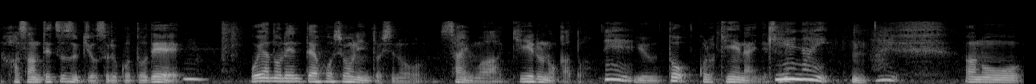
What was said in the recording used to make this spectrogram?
破産手続きをすることで、うん、親の連帯保証人としての債務は消えるのかというと、えこれは消えないんですね。消えない。うん、はい、あの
